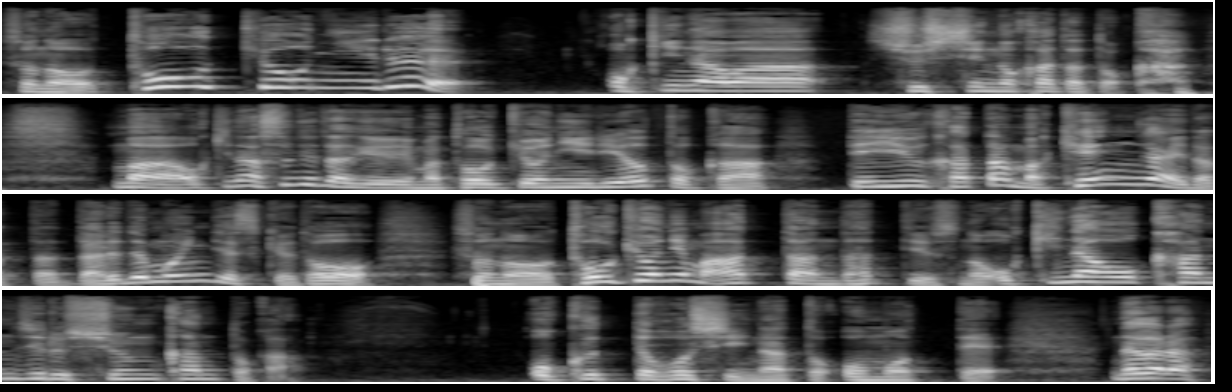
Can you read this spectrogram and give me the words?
その、東京にいる、沖縄出身の方とか、まあ沖縄住んでたけど今東京にいるよとかっていう方、まあ県外だったら誰でもいいんですけど、その東京にもあったんだっていうその沖縄を感じる瞬間とか、送ってほしいなと思って。だから、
